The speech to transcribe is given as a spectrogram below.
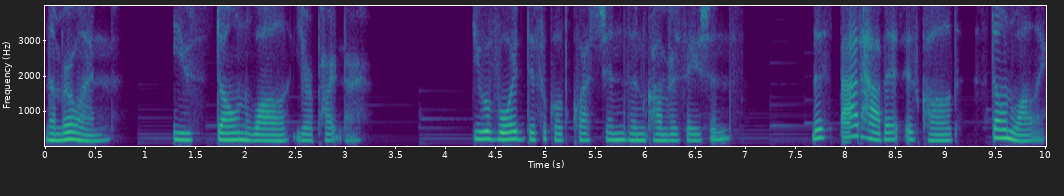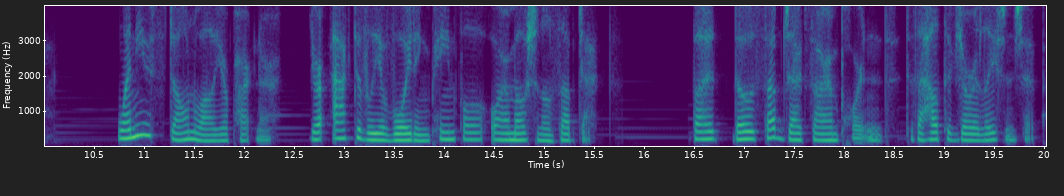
Number one, you stonewall your partner. Do you avoid difficult questions and conversations? This bad habit is called stonewalling. When you stonewall your partner, you're actively avoiding painful or emotional subjects. But those subjects are important to the health of your relationship.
